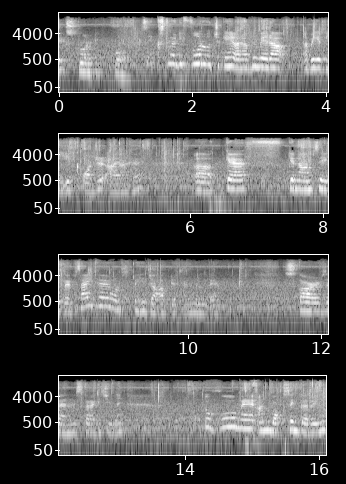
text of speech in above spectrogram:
Six twenty four. हो चुके हैं और अभी मेरा, अभी अभी एक ऑर्डर आया है। कैफ के नाम से एक वेबसाइट है और उस पर हिजाब डिफरेंट मिलते हैं। स्कार्स एंड इस तरह की चीज़ें। तो वो मैं अनबॉक्सिंग कर रही हूँ।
